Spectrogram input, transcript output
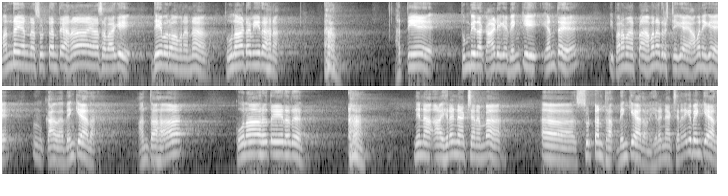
ಮಂದೆಯನ್ನು ಸುಟ್ಟಂತೆ ಅನಾಯಾಸವಾಗಿ ದೇವರು ಅವನನ್ನು ತೂಲಾಟವೀದಹನ ಹತ್ತಿಯೇ ತುಂಬಿದ ಕಾಡಿಗೆ ಬೆಂಕಿಯಂತೆ ಈ ಪರಮಾತ್ಮ ಅವನ ದೃಷ್ಟಿಗೆ, ಅವನಿಗೆ ಕಾ, ಬೆಂಕಿಯಾದ. ಅಂತಹ ಕೋಲಾಹೃತೇದದ ನಿನ್ನ ಆ ಹಿರಣ್ಯಾಕ್ಷನೆಂಬ ಸುಟ್ಟಂಥ ಬೆಂಕಿ ಆದವನು ಹಿರಣ್ಯಾಕ್ಷನಿಗೆ ಬೆಂಕಿ ಆದ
